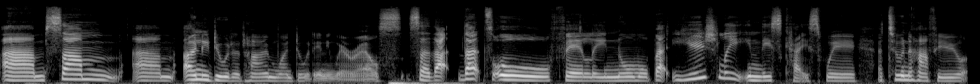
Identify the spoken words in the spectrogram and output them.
Um, some um, only do it at home, won't do it anywhere else. So that that's all fairly normal. But usually in this case, where a two and a half year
